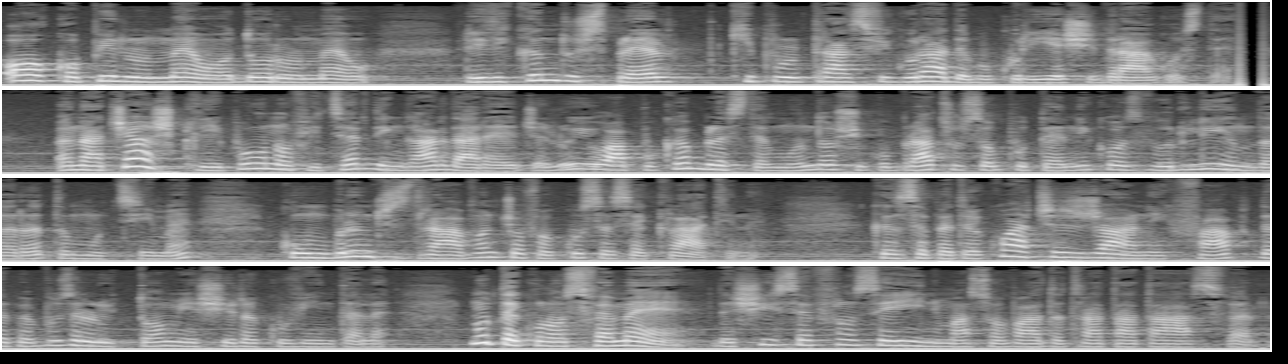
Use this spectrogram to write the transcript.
O, copilul meu, odorul meu!" Ridicându-și spre el chipul transfigurat de bucurie și dragoste. În aceeași clipă, un ofițer din garda regelui o apucă blestemând-o și cu brațul său puternic o zvârli îndărât în mulțime, cu un brânci zdravăn ce o făcu să se clatine. Când se petrecu acest jalnic fapt, de pe buzele lui Tom ieșiră cuvintele. Nu te cunosc, femeie, deși se frânse inima să o vadă tratată astfel.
